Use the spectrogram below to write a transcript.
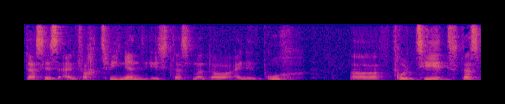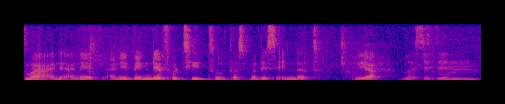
dass es einfach zwingend ist, dass man da einen Bruch äh, vollzieht, dass man eine, eine, eine Wende vollzieht und dass man das ändert. Ja. Was Sie den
